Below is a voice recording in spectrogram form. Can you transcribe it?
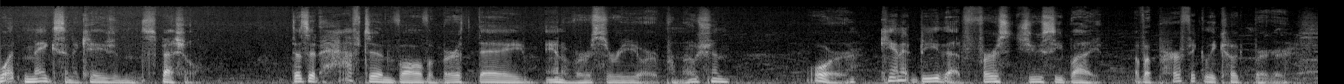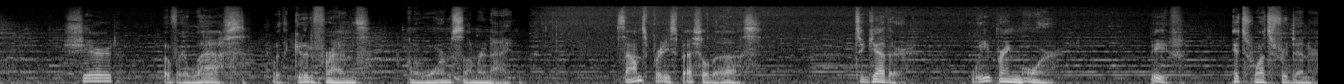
What makes an occasion special? Does it have to involve a birthday, anniversary, or promotion? Or can it be that first juicy bite of a perfectly cooked burger, shared over laughs with good friends on a warm summer night? Sounds pretty special to us. Together, we bring more. Beef, it's what's for dinner.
